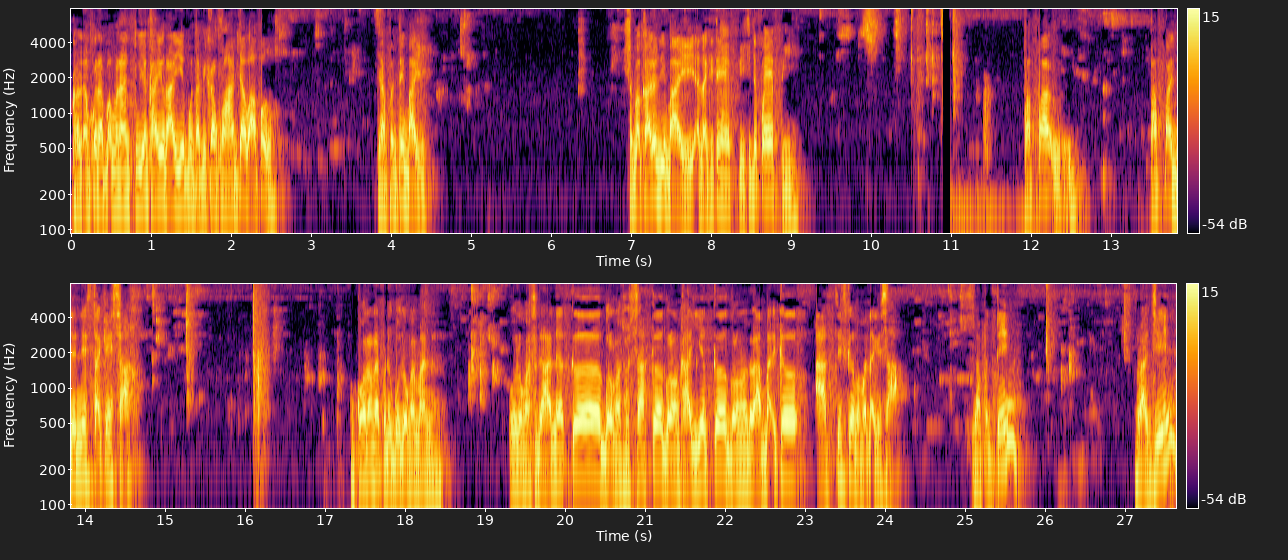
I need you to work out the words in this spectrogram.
Kalau kau dapat menantu yang kaya raya pun tapi kau ajar buat apa? Yang penting baik. Sebab kalau dia baik, anak kita happy, kita pun happy. Papa Papa jenis tak kisah. Korang daripada golongan mana? Golongan sederhana ke, golongan susah ke, golongan kaya ke, golongan kerabat ke, artis ke, Papa tak kisah. Yang penting, rajin,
